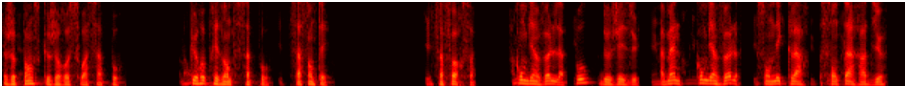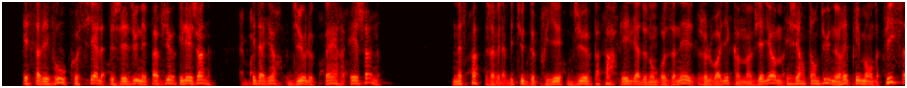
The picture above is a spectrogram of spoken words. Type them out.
je pense que je reçois sa peau. Que représente sa peau Sa santé, sa force? Combien veulent la peau de Jésus? Amen. Combien veulent son éclat, son teint radieux? Et savez-vous qu'au ciel, Jésus n'est pas vieux, il est jeune? Et d'ailleurs, Dieu le Père est jeune. N'est-ce pas? J'avais l'habitude de prier Dieu, papa. Et il y a de nombreuses années, je le voyais comme un vieil homme. Et j'ai entendu une réprimande. Fils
